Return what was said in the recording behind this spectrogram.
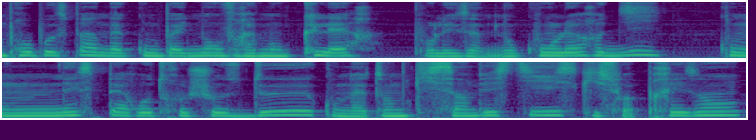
On propose pas un accompagnement vraiment clair pour les hommes. Donc on leur dit qu'on espère autre chose d'eux, qu'on attend qu'ils s'investissent, qu'ils soient présents,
